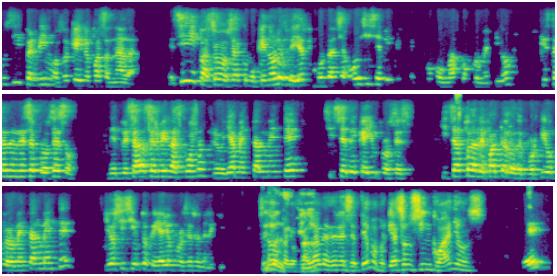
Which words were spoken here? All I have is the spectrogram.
pues sí, perdimos, ok, no pasa nada. Eh, sí, pasó, o sea, como que no les veías la importancia. Hoy sí se ve que es un equipo como más comprometido, que están en ese proceso de empezar a hacer bien las cosas, pero ya mentalmente sí se ve que hay un proceso. Quizás todavía le falta lo deportivo, pero mentalmente yo sí siento que ya hay un proceso en el equipo. Sí, pero ojalá le den ese tiempo, porque ya son cinco años. ¿Eh?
